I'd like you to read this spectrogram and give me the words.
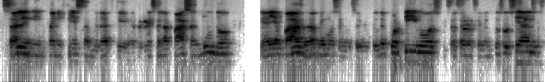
salen y manifiestan, ¿verdad? Que regrese la paz al mundo, que haya paz, ¿verdad? Vemos en los eventos deportivos, quizás en los eventos sociales,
